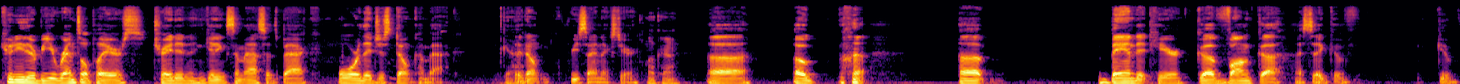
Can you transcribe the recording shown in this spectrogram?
could either be rental players traded and getting some assets back, or they just don't come back. Got they it. don't resign next year. Okay. Oh, uh, Bandit here, Gavanka. I said Gav, Gav.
